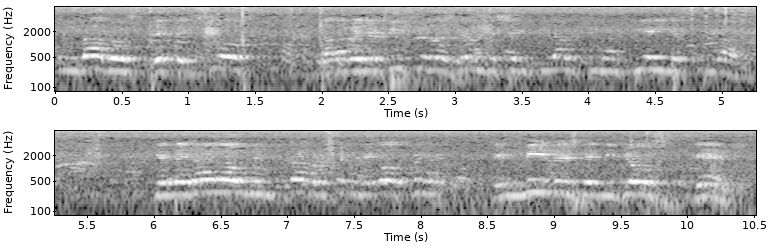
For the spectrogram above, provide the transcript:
privados de pensións para beneficio das grandes entidades financieras privadas que verán aumentar o seu negocio en miles de millóns de euros.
